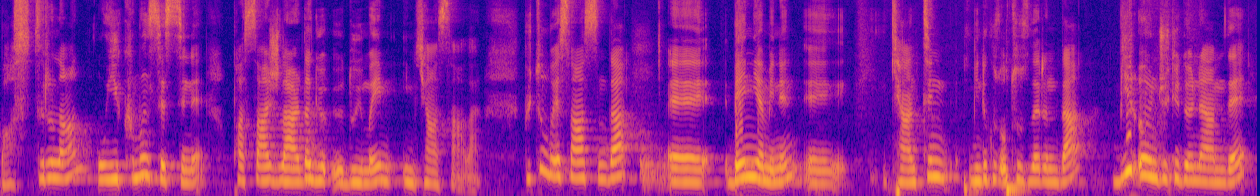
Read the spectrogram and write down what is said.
bastırılan o yıkımın sesini pasajlarda gö- duymayı imkan sağlar. Bütün bu esasında e, Benjamin'in e, kentin 1930'larında bir önceki dönemde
